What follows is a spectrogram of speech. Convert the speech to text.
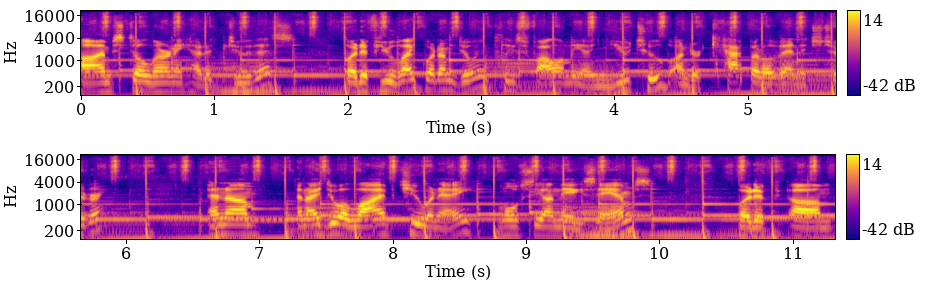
I'm still learning how to do this. But if you like what I'm doing, please follow me on YouTube under Capital Advantage Tutoring. And, um, and I do a live Q&A, mostly on the exams. But if, um,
